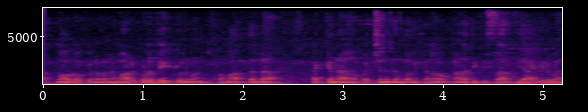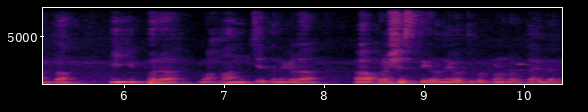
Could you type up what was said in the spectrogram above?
ಆತ್ಮಾವಲೋಕನವನ್ನು ಮಾಡಿಕೊಳ್ಬೇಕು ಅನ್ನುವಂತಹ ಮಾತನ್ನು ಅಕ್ಕನ ವಚನದ ಮೂಲಕ ನಾವು ಕಾಣೋದಕ್ಕೆ ಸಾಧ್ಯ ಆಗಿರುವಂಥ ಈ ಇಬ್ಬರ ಮಹಾನ್ ಚೇತನಗಳ ಪ್ರಶಸ್ತಿಗಳನ್ನು ಇವತ್ತು ಕೊಟ್ಕೊಂಡು ಬರ್ತಾ ಇದ್ದಾರೆ.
